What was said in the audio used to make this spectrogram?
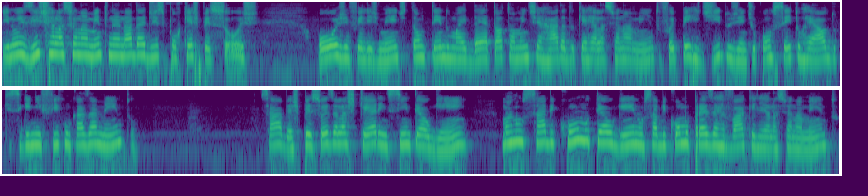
E não existe relacionamento, não é nada disso, porque as pessoas hoje, infelizmente, estão tendo uma ideia totalmente errada do que é relacionamento. Foi perdido, gente, o conceito real do que significa um casamento. Sabe? As pessoas elas querem sim ter alguém, mas não sabe como ter alguém, não sabe como preservar aquele relacionamento.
